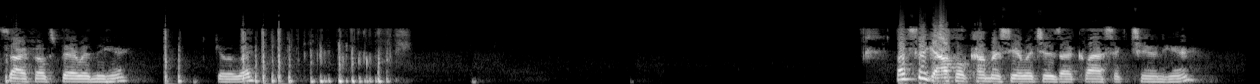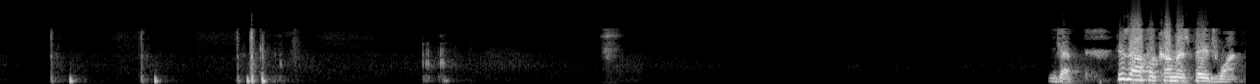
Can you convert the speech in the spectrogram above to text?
Sorry, folks, bear with me here. Go away. Let's take Atholl Cummers here, which is a classic tune here. Okay, here's Atholl Cummers, page one.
